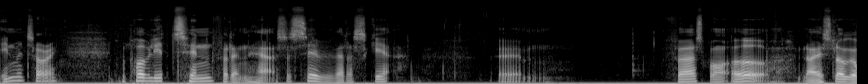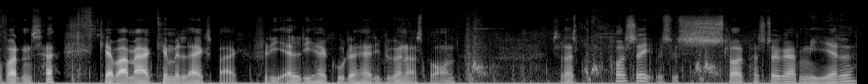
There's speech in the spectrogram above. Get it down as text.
inventory. Nu prøver vi lige at tænde for den her, og så ser vi, hvad der sker. Øhm, First Åh, oh, når jeg slukker for den, så kan jeg bare mærke kæmpe lagspark, fordi alle de her gutter her, de begynder at spawne. Så lad os prøve at se, hvis vi slår et par stykker af dem ihjel.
